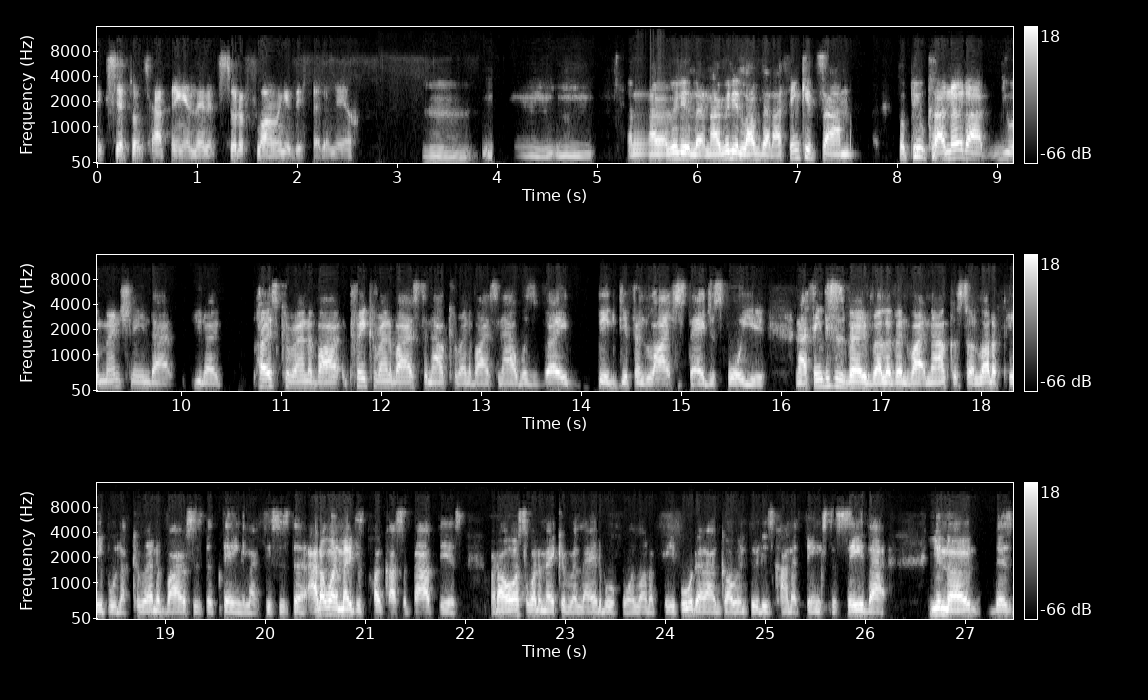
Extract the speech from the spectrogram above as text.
accept what's happening, and then it's sort of flowing a bit better now. Mm. Mm-hmm. And I really and I really love that. I think it's um for people. Cause I know that you were mentioning that you know post coronavirus, pre coronavirus to now coronavirus now was very big different life stages for you. And I think this is very relevant right now because to a lot of people, like coronavirus is the thing. Like this is the I don't want to make this podcast about this, but I also want to make it relatable for a lot of people that are going through these kind of things to see that you know, there's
